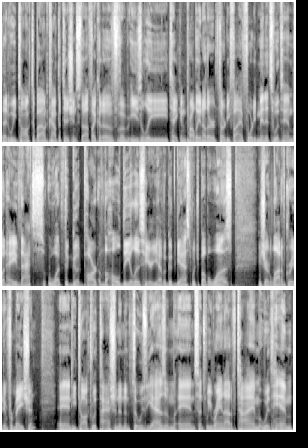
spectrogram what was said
that we talked about competition stuff. I could have uh, easily taken probably another 35, 40 minutes with him. But hey, that's what the good part of the whole deal is here. You have a good guest, which Bubba was. He shared a lot of great information and he talked with passion and enthusiasm. And since we ran out of time with him,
